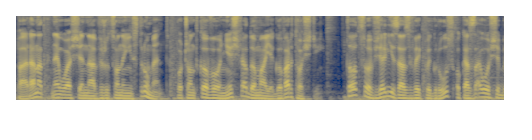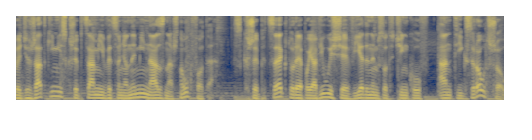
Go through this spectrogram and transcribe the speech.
para natknęła się na wyrzucony instrument, początkowo nieświadoma jego wartości. To, co wzięli za zwykły gruz, okazało się być rzadkimi skrzypcami wycenionymi na znaczną kwotę. Skrzypce, które pojawiły się w jednym z odcinków Antiques Roadshow,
